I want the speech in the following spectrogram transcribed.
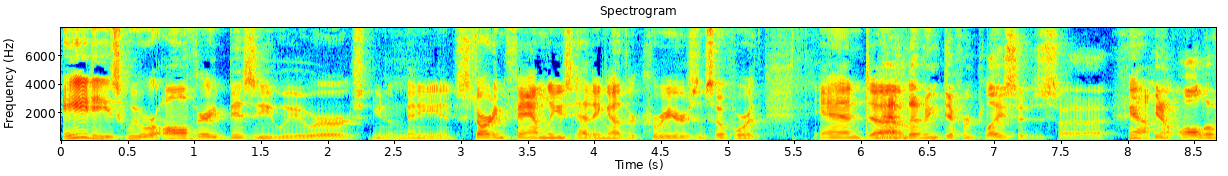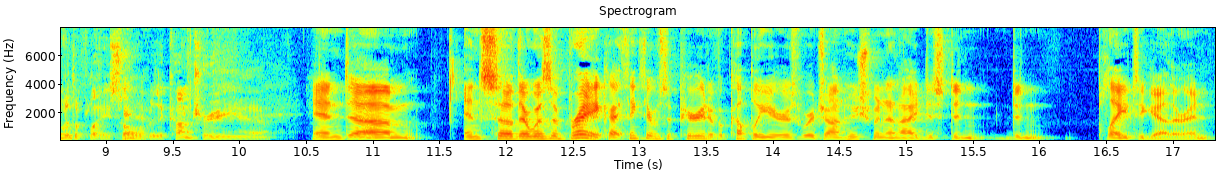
80s, we were all very busy. We were, you know, many starting families, having other careers, and so forth, and um, and living different places. Uh, yeah, you know, all over the place, all yeah. over the country. And um, and so there was a break. I think there was a period of a couple of years where John Houshmand and I just didn't didn't play together, and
